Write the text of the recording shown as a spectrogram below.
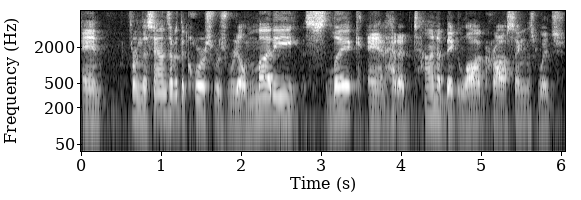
and from the sounds of it, the course was real muddy, slick, and had a ton of big log crossings, which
